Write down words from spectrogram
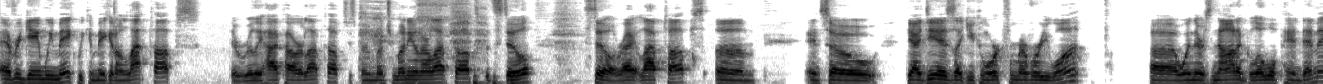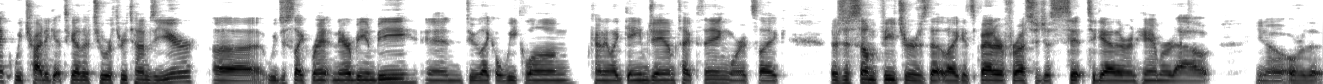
every game we make we can make it on laptops. They're really high powered laptops. We spend a bunch of money on our laptops, but still, still right laptops. Um, and so the idea is like you can work from wherever you want. Uh, when there's not a global pandemic, we try to get together two or three times a year. Uh, we just like rent an Airbnb and do like a week long kind of like game jam type thing where it's like there's just some features that like it's better for us to just sit together and hammer it out, you know, over the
